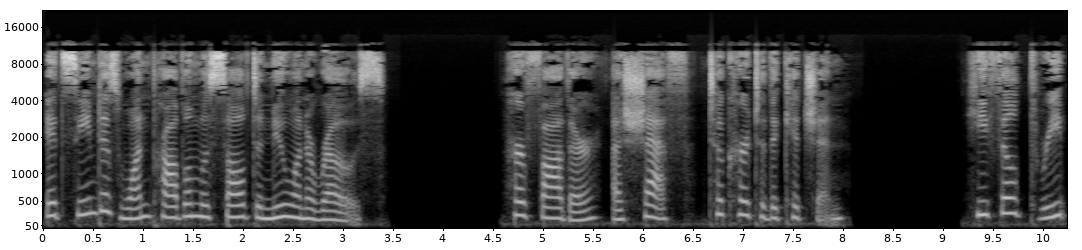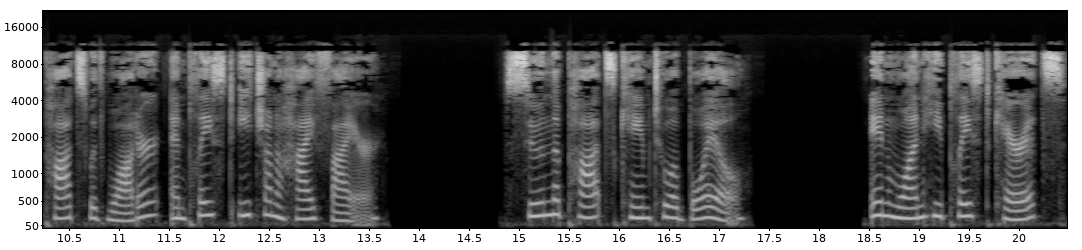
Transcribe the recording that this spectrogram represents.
It seemed as one problem was solved a new one arose. Her father, a chef, took her to the kitchen. He filled three pots with water and placed each on a high fire. Soon the pots came to a boil. In one he placed carrots,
